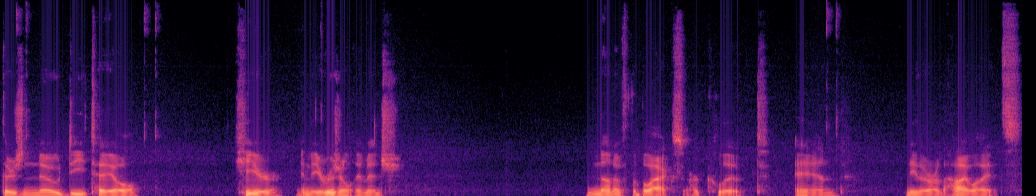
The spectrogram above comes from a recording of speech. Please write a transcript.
there's no detail here in the original image. None of the blacks are clipped and neither are the highlights.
